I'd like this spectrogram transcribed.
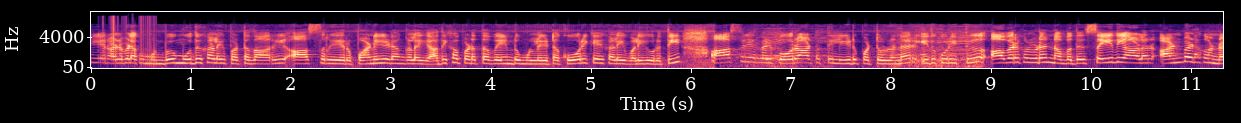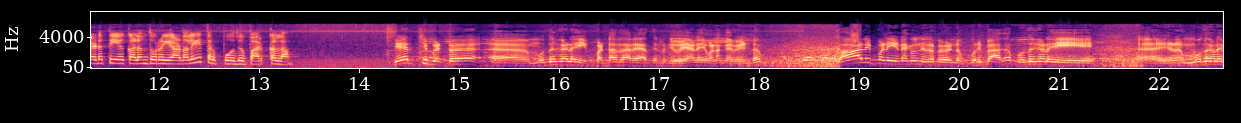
ஆட்சியர் அலுவலகம் முன்பு முதுகலை பட்டதாரி ஆசிரியர் பணியிடங்களை அதிகப்படுத்த வேண்டும் உள்ளிட்ட கோரிக்கைகளை வலியுறுத்தி ஆசிரியர்கள் போராட்டத்தில் ஈடுபட்டுள்ளனர். இதுகுறித்து அவர்களுடன் நமது செய்தியாளர் அன்பழகன் நடத்திய கலந்துரையாடலை தற்போது பார்க்கலாம். தேர்ச்சி பெற்ற முதுகலை பட்டதாரி ஆசிரியர்களுக்கு வேலை வழங்க வேண்டும். காலி பணியிடங்கள் நிரப்ப வேண்டும். குறிப்பாக முதுகலை முதுகலை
